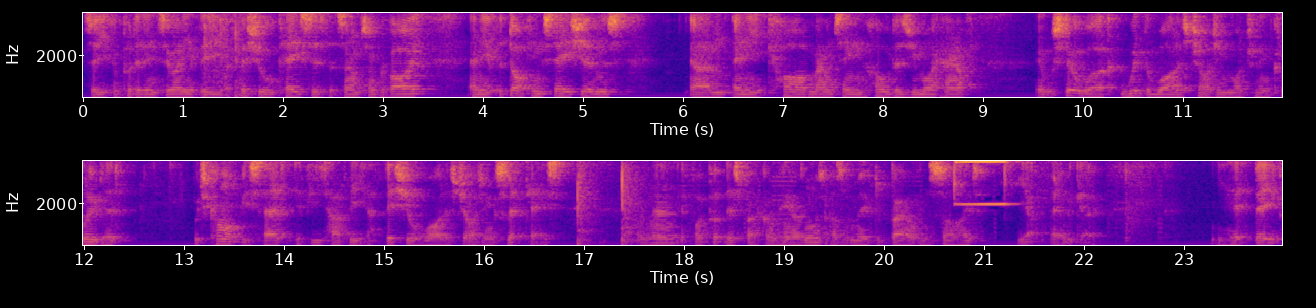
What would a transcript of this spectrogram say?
So you can put it into any of the official cases that Samsung provide, any of the docking stations, um, any car mounting holders you might have. It will still work with the wireless charging module included, which can't be said if you'd have the official wireless charging slipcase. And then if I put this back on here, as long as it hasn't moved about inside, yeah, there we go. You hear the beep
